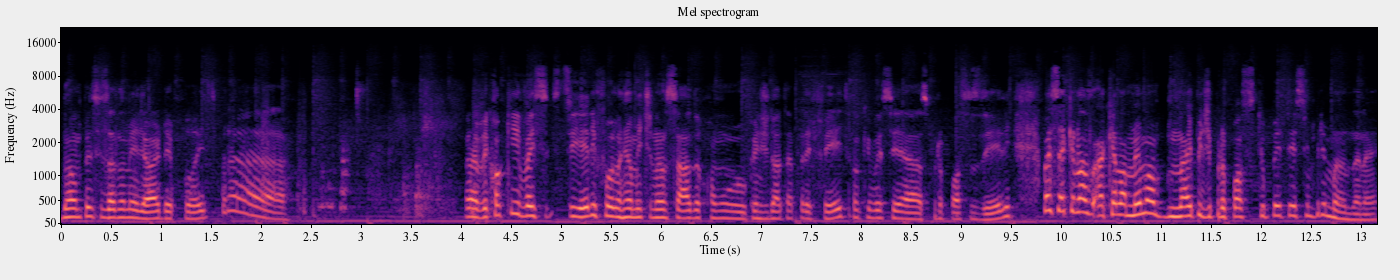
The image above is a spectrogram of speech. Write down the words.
dar uma pesquisada melhor depois pra. Pra ver qual que vai se ele for realmente lançado como candidato a prefeito, qual que vai ser as propostas dele. Vai ser aquela, aquela mesma naipe de propostas que o PT sempre manda, né?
